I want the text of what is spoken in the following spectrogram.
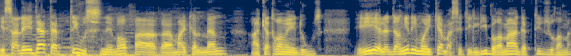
Et ça a été adapté au cinéma par euh, Michael Mann en 92. Et euh, le dernier des Mohicans, ben, c'était librement adapté du roman.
